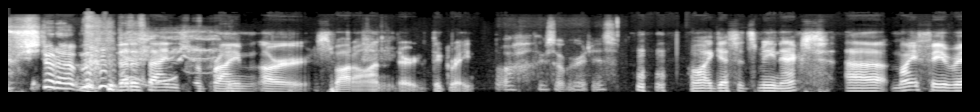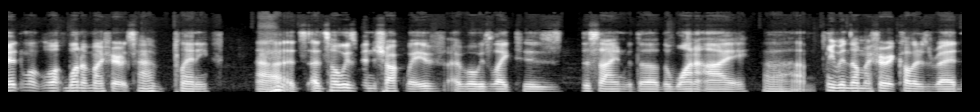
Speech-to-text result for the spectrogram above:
Shut up. the designs for Prime are spot on. They're they're great. oh, they're so gorgeous. Well, I guess it's me next. Uh, my favorite, well, well, one of my favorites. I have plenty. Uh, it's it's always been Shockwave. I've always liked his design with the the one eye. Um, even though my favorite color is red,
